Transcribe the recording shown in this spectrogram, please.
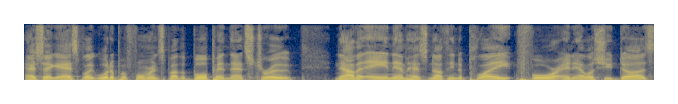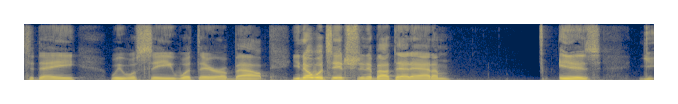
hashtag ask Blake, what a performance by the bullpen. That's true. Now that A&M has nothing to play for and LSU does, today we will see what they're about. You know what's interesting about that, Adam, is you,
